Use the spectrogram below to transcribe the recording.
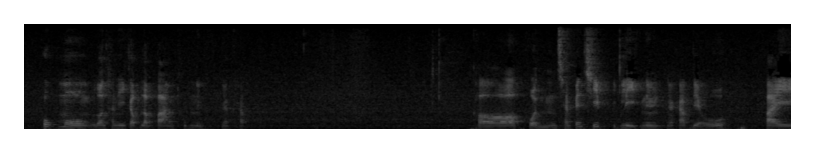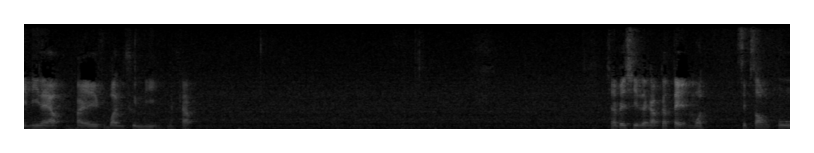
6โมงอุดรธานีกับลำปางทุ่มหนึ่งนะครับ ขอผลแชมเปี้ยนชิพอีกลีกหนึ่งนะครับ เดี๋ยว ไปนี่แล้วไปฟุตบอลคืนนี้นะครับ แชมเปี้ยนชิพนะครับ ก็เตะหมด 12 คู่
